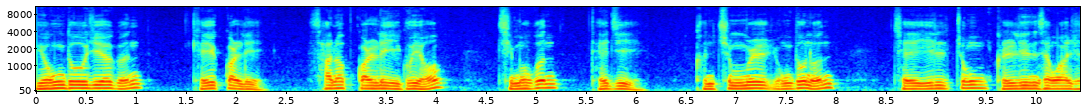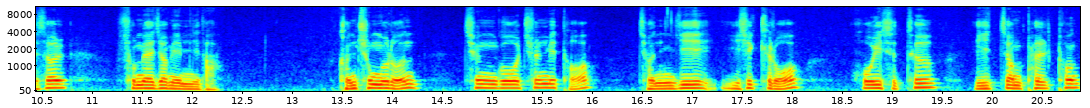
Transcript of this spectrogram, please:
용도 지역은 계획관리, 산업관리이고요. 지목은 대지, 건축물 용도는 제1종 근린생활시설 소매점입니다. 건축물은 층고 7m, 전기 20kg, 호이스트 2.8톤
